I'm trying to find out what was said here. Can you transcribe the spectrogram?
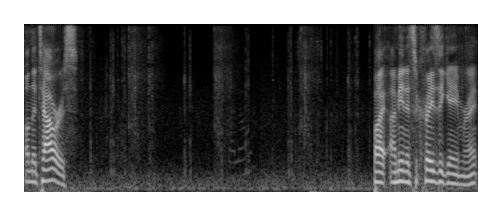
on the towers. But I mean it's a crazy game, right?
